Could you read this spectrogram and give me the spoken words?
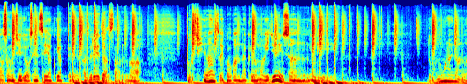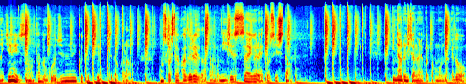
はその授業先生役やってるねカズレーザーさんは年何歳か分かんないけどまあ伊集院さんよりどのぐらいだろうな？伊集院さんは多分50いくつって言ってたからもしかしたらカズレーザーさんも20歳ぐらい年下になるんじゃないかと思うんだけど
